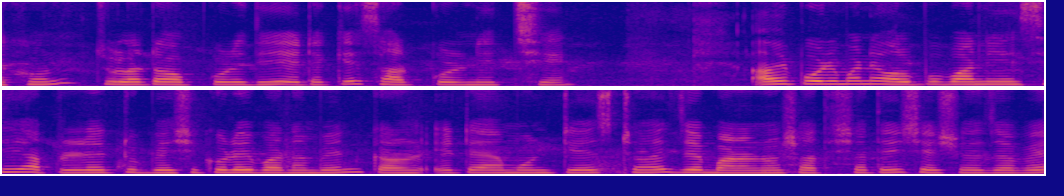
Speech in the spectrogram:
এখন চুলাটা অফ করে দিয়ে এটাকে সার্ভ করে নিচ্ছি। আমি পরিমাণে অল্প বানিয়েছি, আপনারা একটু বেশি করেই বানাবেন, কারণ এটা এমন টেস্ট হয় যে বানানোর সাথে সাথেই শেষ হয়ে যাবে।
